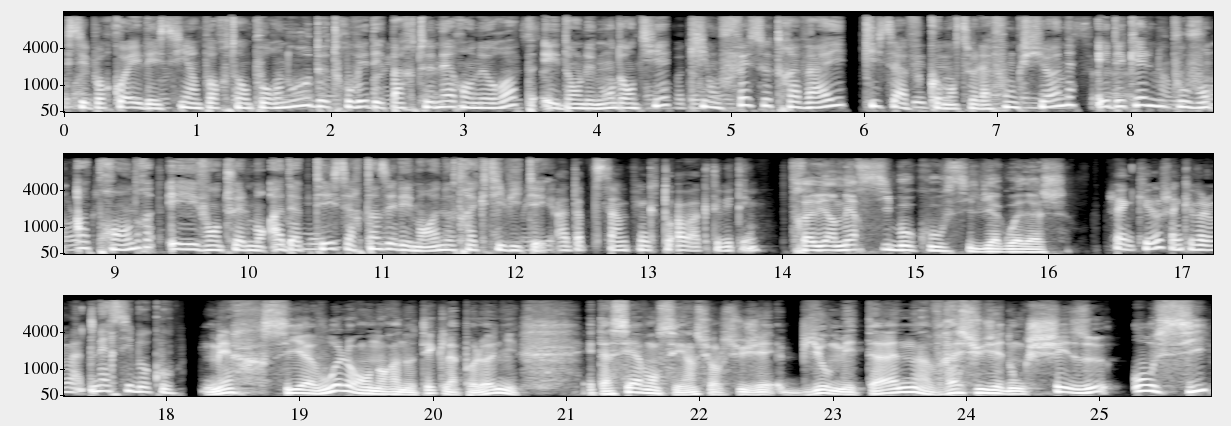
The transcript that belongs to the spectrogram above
C'est pourquoi il est si important pour nous de trouver des partenaires en Europe et dans le monde entier qui ont fait ce travail, qui savent comment cela fonctionne et desquels nous pouvons apprendre et éventuellement adapter certains éléments à notre activité. Très bien, merci beaucoup Sylvia Guadache. Thank you, thank you very much. Merci beaucoup. Merci à vous. Alors on aura noté que la Pologne est assez avancée hein, sur le sujet biométhane, un vrai sujet donc chez eux aussi.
